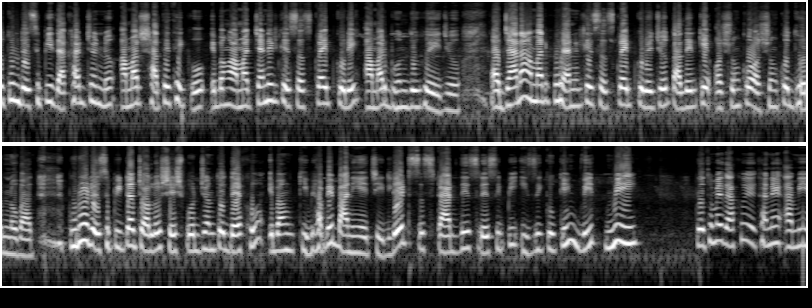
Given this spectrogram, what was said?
নতুন রেসিপি দেখার জন্য আমার সাথে থেকো এবং আমার চ্যানেলকে সাবস্ক্রাইব করে আমার বন্ধু হয়ে যেও। আর যারা আমার চ্যানেলকে সাবস্ক্রাইব করেছ, তাদেরকে অসংখ্য অসংখ্য ধন্যবাদ। পুরো রেসিপিটা চলো শেষ পর্যন্ত দেখো এবং কীভাবে বানিয়েছি? Let's start this recipe easy cooking with me প্রথমে দেখো এখানে আমি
